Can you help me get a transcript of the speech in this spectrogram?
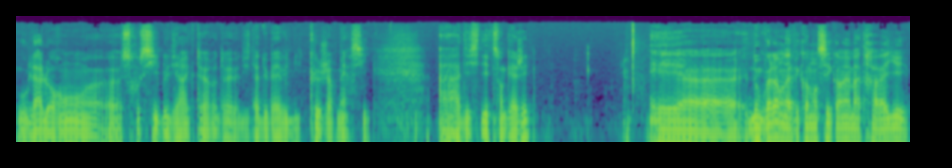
où là, Laurent euh, Sroussi, le directeur du théâtre de Belleville, que je remercie, a décidé de s'engager. Et euh, donc voilà, on avait commencé quand même à travailler,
